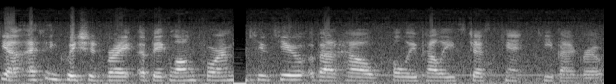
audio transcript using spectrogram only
yeah, I think we should write a big long forum QQ about how Holy Pallies just can't keep aggro.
